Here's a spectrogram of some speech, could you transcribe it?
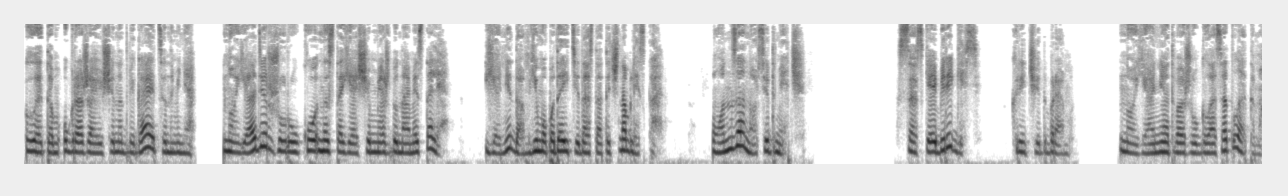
Летом угрожающе надвигается на меня, но я держу руку настоящим между нами столе. Я не дам ему подойти достаточно близко. Он заносит меч. «Саския, берегись!» — кричит Брэм. Но я не отвожу глаз от Лэттема.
